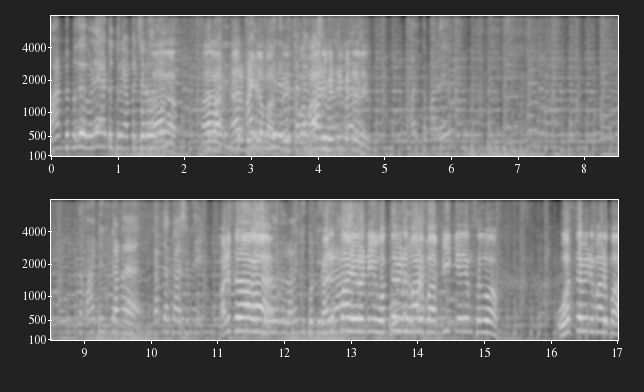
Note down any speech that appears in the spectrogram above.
மாண்புமிகு விளையாட்டுத்துறை அமைச்சர் மாடு வெற்றி பெற்றது. அடுத்த மாடு. இந்த மாட்டிற்கான தங்க காசினை அடுத்ததாக. கருப்பாயூரணி ஒத்த வீடு மாடுப்பா பி கே எம் செல்வம். ஒத்த வீடு மாடுப்பா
